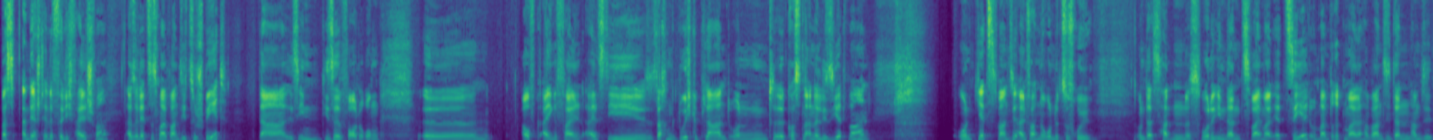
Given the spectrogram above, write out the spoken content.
Was an der Stelle völlig falsch war. Also letztes Mal waren sie zu spät. Da ist ihnen diese Forderung äh, auf, eingefallen, als die Sachen durchgeplant und äh, Kosten analysiert waren. Und jetzt waren sie einfach eine Runde zu früh. Und das hatten, das wurde ihnen dann zweimal erzählt und beim dritten Mal waren sie dann, haben sie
